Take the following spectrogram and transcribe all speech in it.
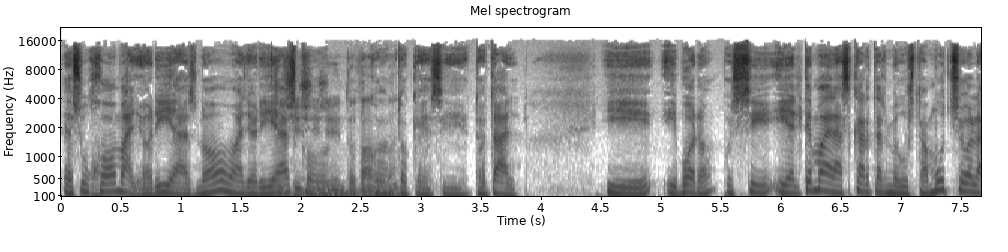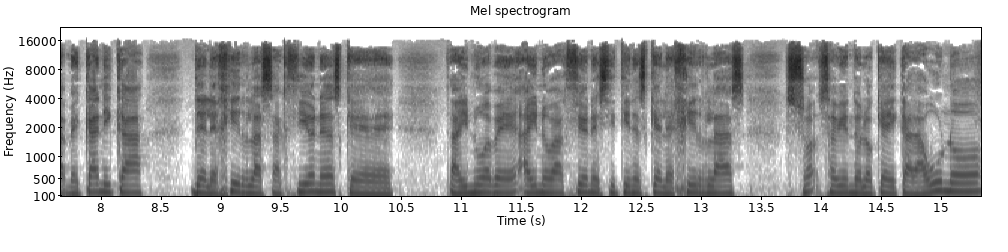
Es un juego mayorías, ¿no? Mayorías Sí, sí, con, sí, total, con toque, sí, total. Y, y bueno, pues sí, y el tema de las cartas me gusta mucho, la mecánica de elegir las acciones, que hay nueve, hay nueve acciones y tienes que elegirlas sabiendo lo que hay cada uno.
